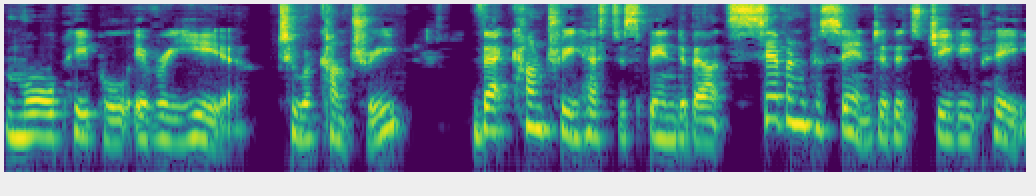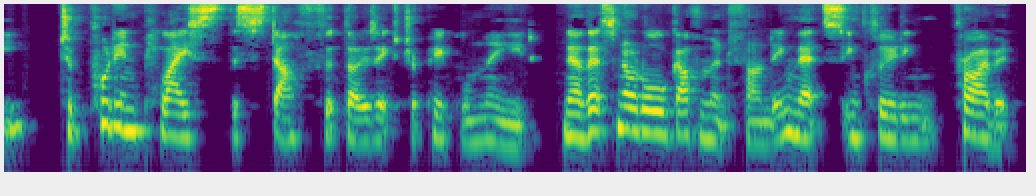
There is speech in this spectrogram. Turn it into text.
more people every year to a country, that country has to spend about 7% of its GDP to put in place the stuff that those extra people need. Now, that's not all government funding. That's including private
